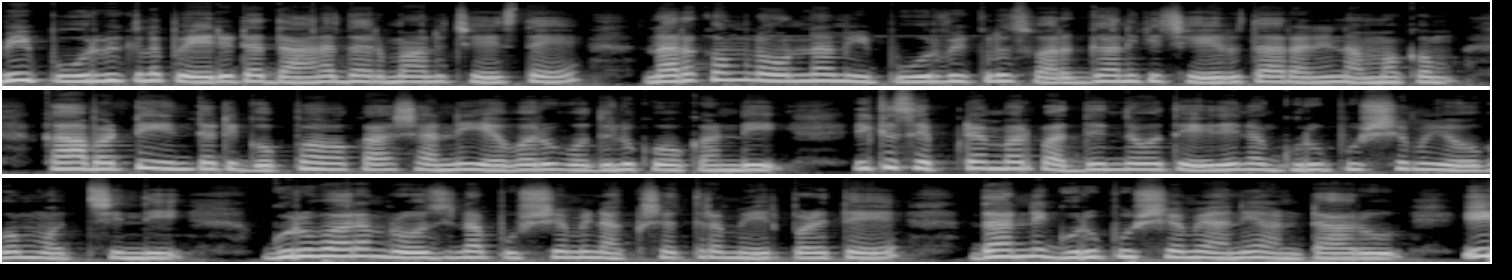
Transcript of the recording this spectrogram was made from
మీ పూర్వీకుల పేరిట దాన ధర్మాలు చేస్తే నరకంలో ఉన్న మీ పూర్వీకులు స్వర్గానికి చేరుతారని నమ్మకం. కాబట్టి ఇంతటి గొప్ప అవకాశాన్ని ఎవరు వదులుకోకండి. ఇక సెప్టెంబర్ పద్దెనిమిదవ తేదీన గురు పుష్యమ యోగం వచ్చింది. గురువారం రోజున పుష్యమి నక్షత్రం ఏర్పడితే దాన్ని గురు పుష్యమి అని అంటారు. ఈ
